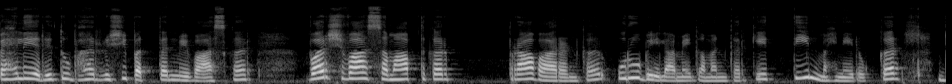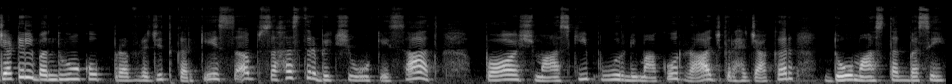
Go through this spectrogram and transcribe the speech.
पहले ऋतु भर ऋषि पत्तन में वास कर वर्षवास समाप्त कर प्रावारण कर उरुबेला में गमन करके तीन महीने रुककर जटिल बंधुओं को प्रव्रजित करके सब सहस्त्र भिक्षुओं के साथ पौष मास की पूर्णिमा को राजगृह जाकर दो मास तक बसे।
